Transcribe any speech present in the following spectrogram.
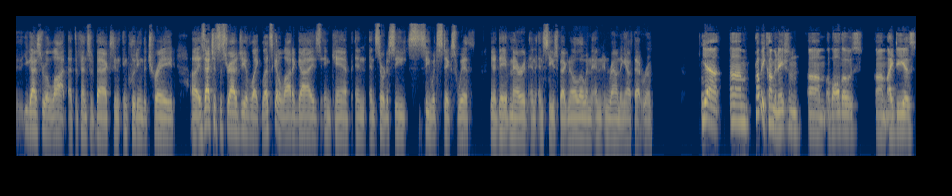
you guys threw a lot at defensive backs, in, including the trade. Uh, is that just a strategy of like let's get a lot of guys in camp and and sort of see see what sticks with you know Dave Merritt and, and Steve Spagnuolo and, and, and rounding out that room? Yeah, um, probably a combination um, of all those um, ideas.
